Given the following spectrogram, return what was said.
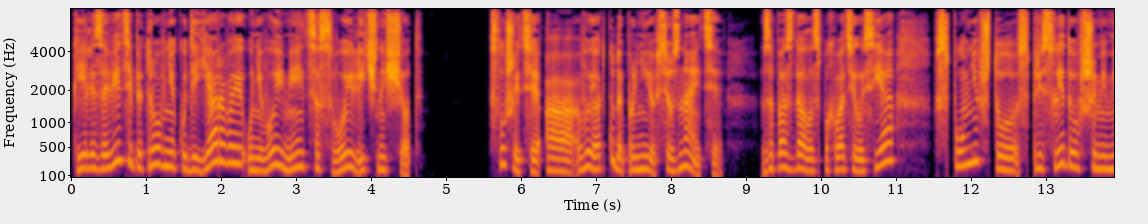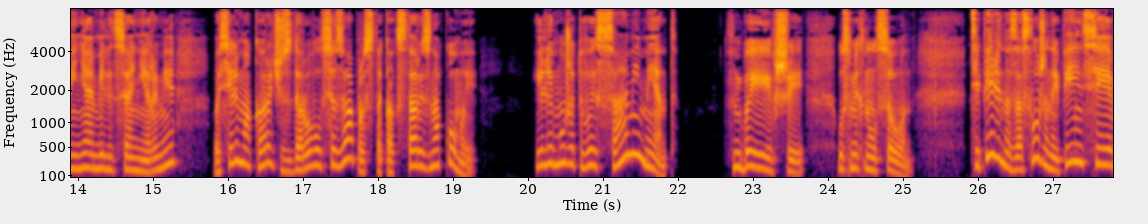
К Елизавете Петровне Кудеяровой у него имеется свой личный счет. «Слушайте, а вы откуда про нее все знаете?» Запоздало спохватилась я, вспомнив, что с преследовавшими меня милиционерами Василий Макарыч здоровался запросто, как старый знакомый. Или, может, вы сами мент?» «Бывший», — усмехнулся он. «Теперь на заслуженной пенсии,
